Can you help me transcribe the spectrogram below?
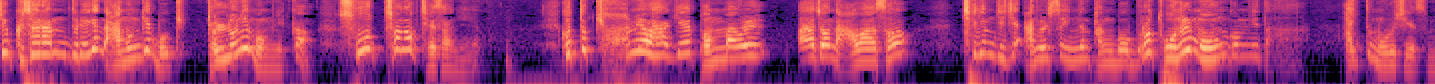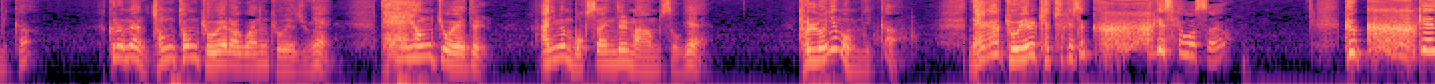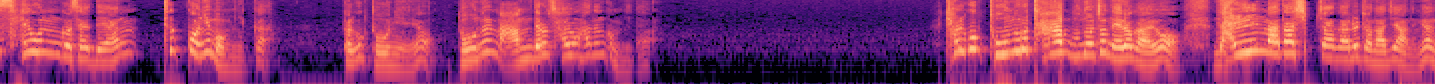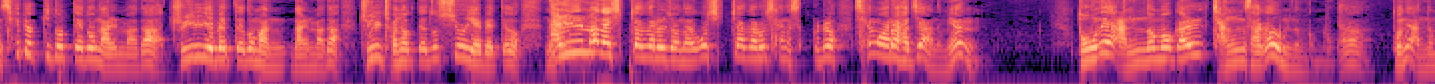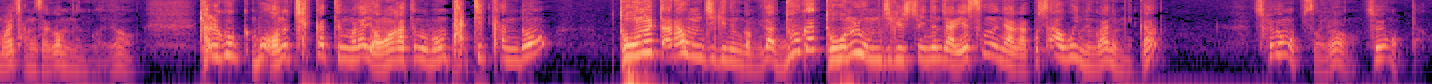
지금 그 사람들에게 남은 게 뭐, 결론이 뭡니까? 수천억 재산이에요. 그것도 교묘하게 법망을 빠져나와서 책임지지 않을 수 있는 방법으로 돈을 모은 겁니다. 아직도 모르시겠습니까? 그러면 정통 교회라고 하는 교회 중에 대형 교회들 아니면 목사님들 마음속에 결론이 뭡니까? 내가 교회를 개척해서 크게 세웠어요. 그 크게 세운 것에 대한 특권이 뭡니까? 결국 돈이에요. 돈을 마음대로 사용하는 겁니다. 결국 돈으로 다 무너져 내려가요. 날마다 십자가를 전하지 않으면 새벽 기도 때도 날마다, 주일 예배 때도 날마다, 주일 저녁 때도 수요 예배 때도 날마다 십자가를 전하고 십자가로 생활을 하지 않으면 돈에 안 넘어갈 장사가 없는 겁니다. 돈에 안 넘어갈 장사가 없는 거예요. 결국 뭐 어느 책 같은 거나 영화 같은 거 보면 바티칸도 돈을 따라 움직이는 겁니다. 누가 돈을 움직일 수 있는 자리에 서느냐 갖고 싸우고 있는 거 아닙니까? 소용없어요. 소용없다고.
